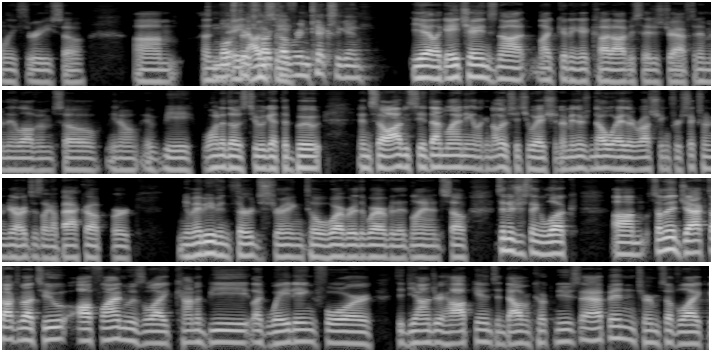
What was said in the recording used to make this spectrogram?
only three. So, um, and most are not covering kicks again. Yeah, like Achane's not like going to get cut. Obviously, they just drafted him and they love him. So, you know, it would be one of those two would get the boot. And so, obviously, them landing in like another situation, I mean, there's no way they're rushing for 600 yards as like a backup or, you know, maybe even third string to whoever, wherever they'd land. So, it's an interesting look. Um, something that Jack talked about too offline was like kind of be like waiting for the DeAndre Hopkins and Dalvin Cook news to happen in terms of like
